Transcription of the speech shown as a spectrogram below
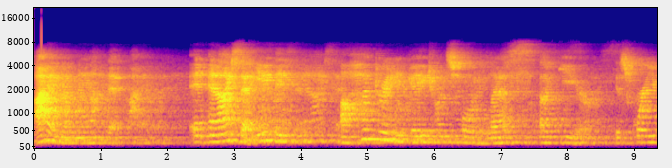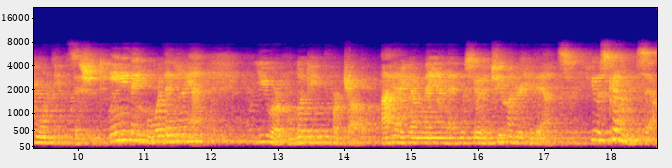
I had a young man that, I, and, and I say anything, a hundred engagements or less a year is where you want to be positioned. Anything more than that, you are looking for trouble. I had a young man that was doing 200 events. He was killing himself.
